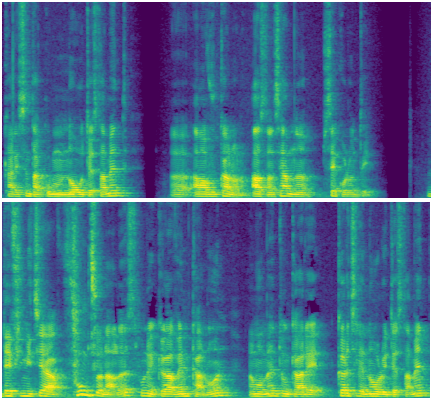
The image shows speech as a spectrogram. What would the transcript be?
care sunt acum Noul Testament, uh, am avut canon. Asta înseamnă secolul I. Definiția funcțională spune că avem canon în momentul în care cărțile Noului Testament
